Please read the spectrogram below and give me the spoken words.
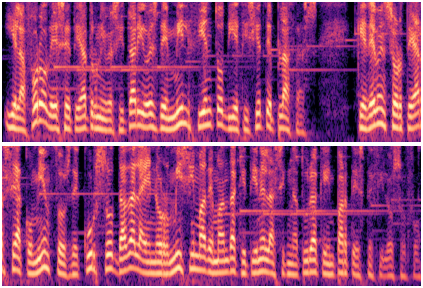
Y el aforo de ese teatro universitario es de 1.117 plazas, que deben sortearse a comienzos de curso, dada la enormísima demanda que tiene la asignatura que imparte este filósofo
